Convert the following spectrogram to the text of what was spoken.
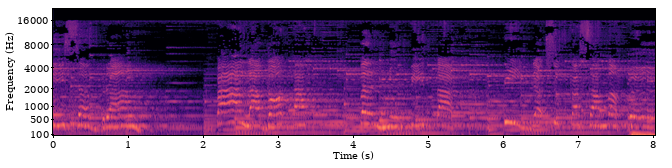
di seberang Pala botak penuh pita Tidak suka sama penuh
